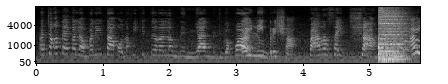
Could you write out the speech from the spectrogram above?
At saka teka lang, balita ko, nakikitira lang din yan, Bidyo Ay, Gapar. libre siya. Parasite siya. Ay,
